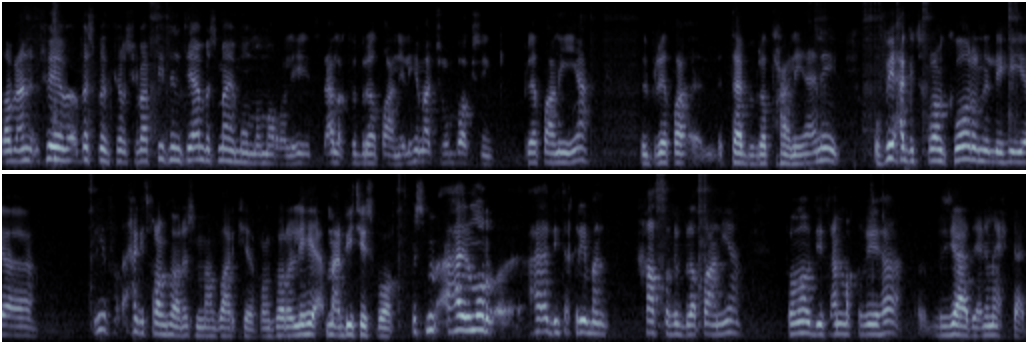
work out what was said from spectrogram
طبعا في بس بذكر شباب في ثنتين بس ما هي مهمة مرة اللي هي تتعلق في بريطانيا اللي هي Matchroom Boxing بريطانية البريطا التاب بريطاني يعني. وفي حقت فرانك وورن اللي هي اللي حقت فرانك وورن اسمها الظاهر كذا فرانك وورن اللي هي مع BT Sport. بس هذه الأمور هذه تقريبا خاصة في بريطانيا فما ودي أتعمق فيها بزيادة يعني ما يحتاج.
